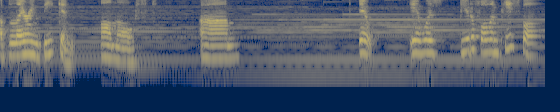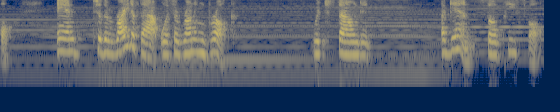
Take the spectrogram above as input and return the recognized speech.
a blaring beacon almost. Um, it it was beautiful and peaceful. And to the right of that was a running brook, which sounded again so peaceful.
